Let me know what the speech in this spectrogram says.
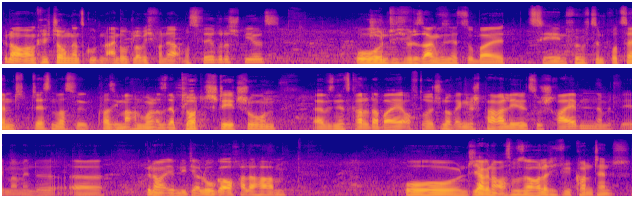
genau, man kriegt schon einen ganz guten Eindruck, glaube ich, von der Atmosphäre des Spiels. Und ich würde sagen, wir sind jetzt so bei 10, 15 Prozent dessen, was wir quasi machen wollen. Also der Plot steht schon. Äh, wir sind jetzt gerade dabei, auf Deutsch und auf Englisch parallel zu schreiben, damit wir eben am Ende äh, genau eben die Dialoge auch alle haben. Und ja, genau, es muss noch relativ viel Content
